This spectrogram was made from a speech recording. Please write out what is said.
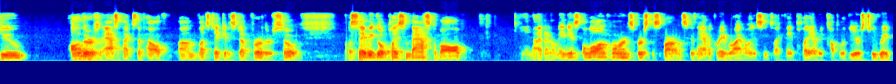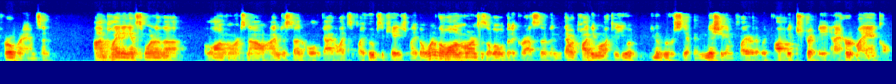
to other aspects of health, um, let's take it a step further. So let's say we go play some basketball and I don't know, maybe it's the Longhorns versus the Spartans because they have a great rivalry. It seems like they play every couple of years, two great programs. And I'm playing against one of the Longhorns now. I'm just an old guy that likes to play hoops occasionally, but one of the Longhorns is a little bit aggressive, and that would probably be more like a U- University of Michigan player that would probably trip me, and I hurt my ankle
